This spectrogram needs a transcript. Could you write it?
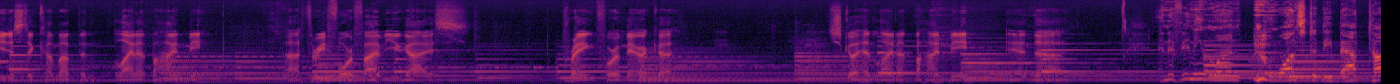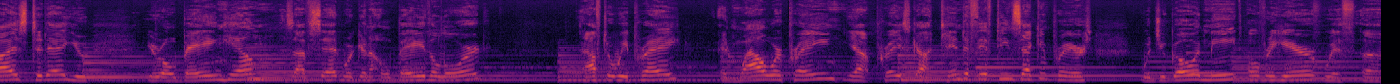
you just to come up and line up behind me. Uh, three, four, five of you guys praying for America. Just go ahead and line up behind me. And, uh, and if anyone wants to be baptized today, you you're obeying Him. As I've said, we're going to obey the Lord. After we pray, and while we're praying, yeah, praise God. 10 to 15 second prayers. Would you go and meet over here with uh,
